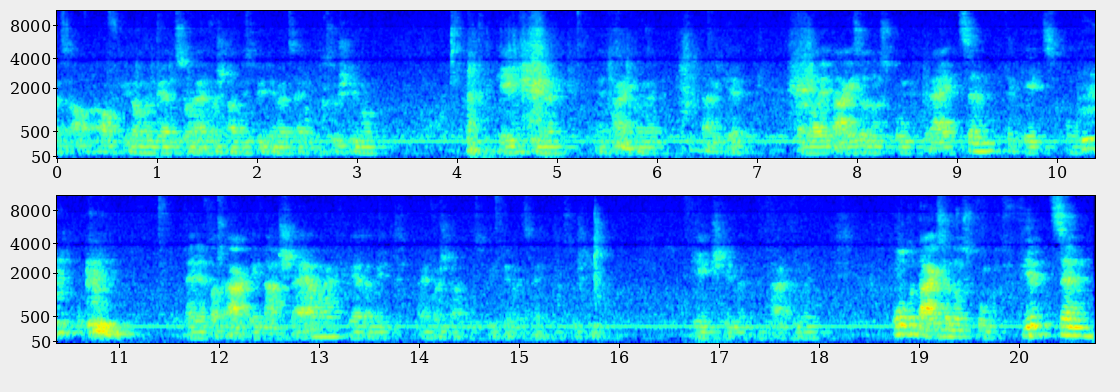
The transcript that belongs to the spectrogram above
als aufgenommen werden soll, einverstanden ist, bitte mal seine Zustimmung. Gegenstimmen, Enthaltungen. Danke. Der neue Tagesordnungspunkt 13, da geht es um einen Vertrag mit Land Steiermark. Wer damit einverstanden ist, bitte mal seine Zustimmung. Gegenstimmen, Enthaltungen. Und der Tagesordnungspunkt 14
